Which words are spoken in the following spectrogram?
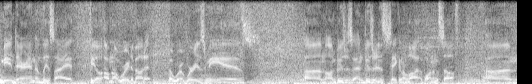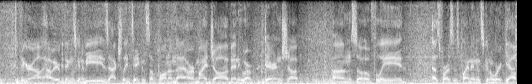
me and Darren, at least I feel I'm not worried about it. But what worries me is um, on Boozer's end. Boozer has taken a lot upon himself um, to figure out how everything's going to be. He's actually taken stuff upon him that are my job and who are Darren's job. Um, so hopefully, as far as his planning, it's going to work out.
